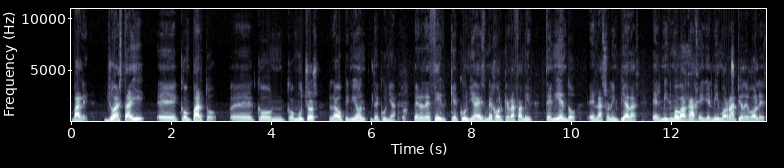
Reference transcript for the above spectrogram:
Vale, yo hasta ahí eh, comparto con, con, muchos la opinión de Cuña, pero decir que Cuña es mejor que Rafa Mir teniendo en las Olimpiadas el mismo bagaje y el mismo ratio de goles,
